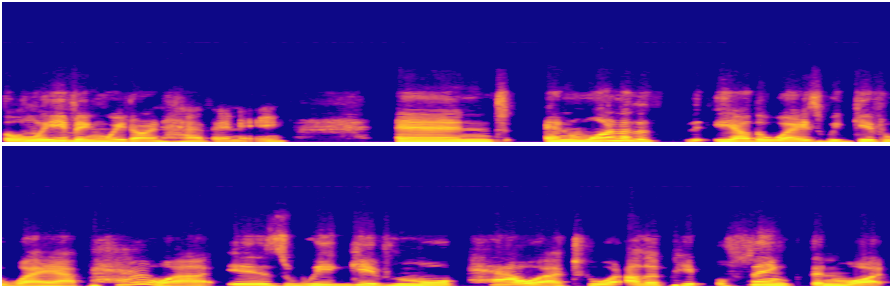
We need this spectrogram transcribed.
believing we don't have any. And and one of the, the other ways we give away our power is we give more power to what other people think than what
